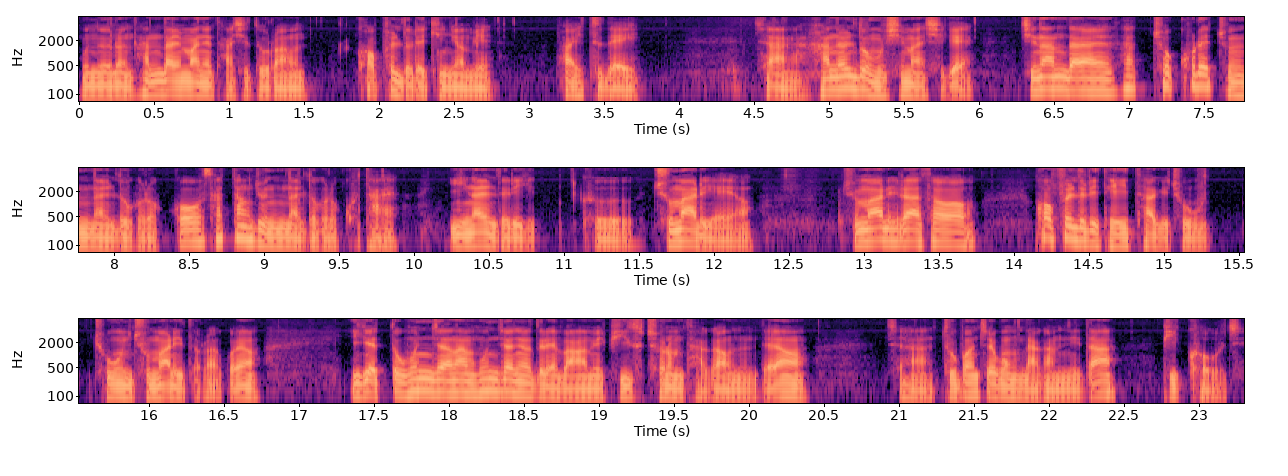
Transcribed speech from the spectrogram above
오늘은 한 달 만에 다시 돌아온 커플들의 기념일 화이트데이. 자 하늘도 무심하시게 지난달 사, 초콜릿 주는 날도 그렇고 사탕 주는 날도 그렇고 다 이 날들이 그 주말이에요. 주말이라서 커플들이 데이트하기 조, 좋은 주말이더라고요. 이게 또 혼자남 혼자녀들의 마음의 비수처럼 다가오는데요. 자, 두 번째 곡 나갑니다. 비코우즈.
